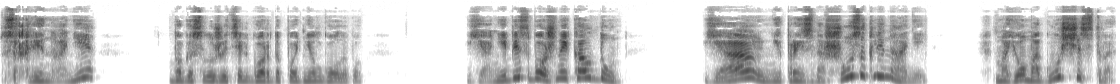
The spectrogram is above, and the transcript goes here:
Заклинание? Богослужитель гордо поднял голову. Я не безбожный колдун. Я не произношу заклинаний. Мое могущество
